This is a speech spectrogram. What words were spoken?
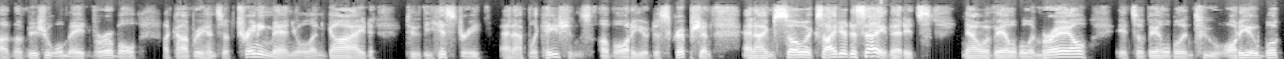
uh, the visual made verbal a comprehensive training manual and guide to the history and applications of audio description. And i'm so excited to say that it's now available in braille. It's available in two audiobook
